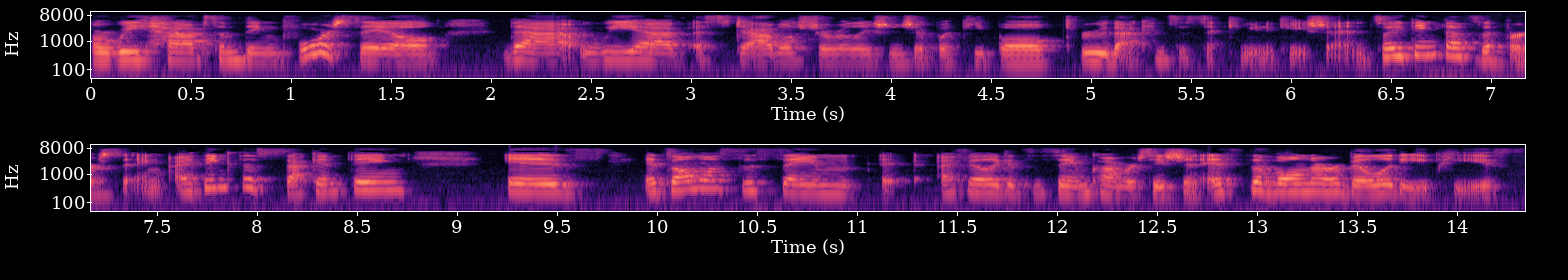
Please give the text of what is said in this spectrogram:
or we have something for sale, that we have established a relationship with people through that consistent communication. So I think that's the first thing. I think the second thing is it's almost the same i feel like it's the same conversation it's the vulnerability piece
